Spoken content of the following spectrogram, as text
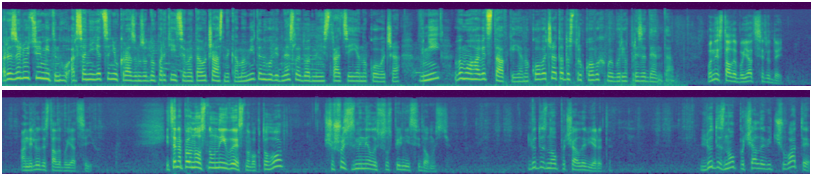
Резолюцію мітингу Арсеній Яценюк разом з однопартійцями та учасниками мітингу віднесли до адміністрації Януковича. В ній вимога відставки Януковича та дострокових виборів президента. Вони стали боятися людей, а не люди стали боятися їх. І це, напевно, основний висновок того, що щось змінилось в суспільній свідомості. Люди знов почали вірити. Люди знов почали відчувати,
